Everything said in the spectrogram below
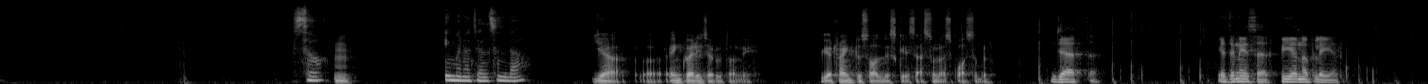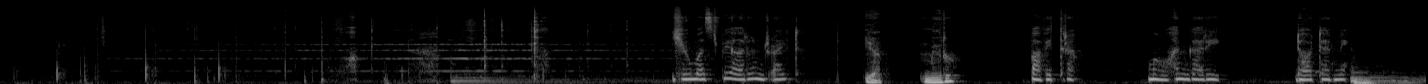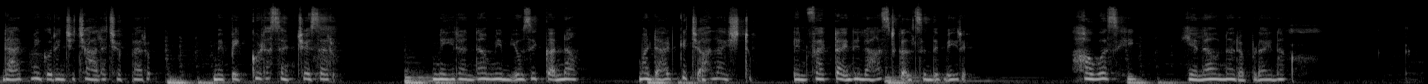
సో ఏమైనా తెలిసిందా? యా ఎంక్వైరీ జరుగుతోంది. We're trying to solve this case as soon as possible జాగ్రత్త. ఇతనే sir piano player. You must be Arun right yeah మీరు? పవిత్ర. మోహన్ గారి డాటర్ని. డాడ్ మీ గురించి చాలా చెప్పారు. మీ పిక్ కూడా సెండ్ చేశారు. మీరన్నా మీ మ్యూజిక్ కన్నా మా డాడ్కి చాలా ఇష్టం. ఇన్ఫ్యాక్ట్ ఆయన లాస్ట్ కలిసింది మీరే. హౌ వాస్ హీ ఎలా ఉన్నారు అప్పుడు ఆయన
